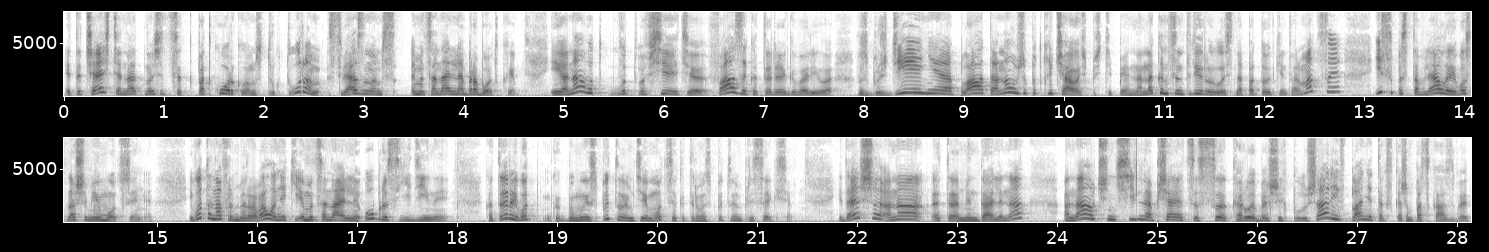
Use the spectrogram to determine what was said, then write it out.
Эта часть, она относится к подкорковым структурам, связанным с эмоциональной обработкой. И она вот, вот во все эти фазы, которые я говорила, возбуждение, плата, она уже подключалась постепенно. Она концентрировалась на потоке информации и сопоставляла его с нашими эмоциями. И вот она формировала некий эмоциональный образ единый, который вот как бы мы испытываем те эмоции, которые мы испытываем при сексе. И дальше она, это миндалина, она очень сильно общается с корой больших полушарий в плане, так скажем, подсказывает,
